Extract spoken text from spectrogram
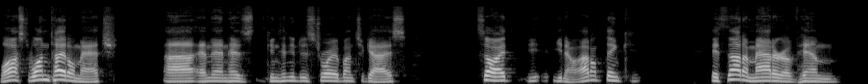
lost one title match, uh, and then has continued to destroy a bunch of guys. So I, you know, I don't think it's not a matter of him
